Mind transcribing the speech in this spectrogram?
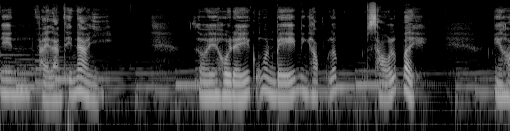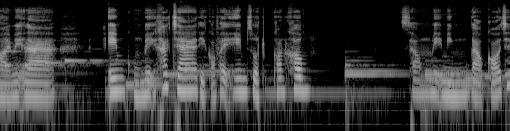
Nên phải làm thế nào nhỉ? Rồi hồi đấy cũng còn bé, mình học lớp 6 lớp 7 mình hỏi mẹ là, em cùng mẹ khác cha thì có phải em ruột con không? Xong mẹ mình bảo có chứ?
